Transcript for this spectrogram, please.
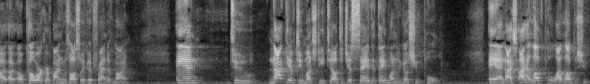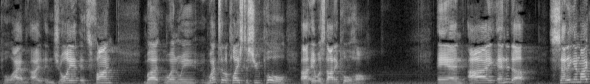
a, a coworker of mine who was also a good friend of mine. And to not give too much detail, to just say that they wanted to go shoot pool. And I, I love pool. I love to shoot pool. I, have, I enjoy it. It's fun. But when we went to the place to shoot pool, uh, it was not a pool hall. And I ended up sitting in my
